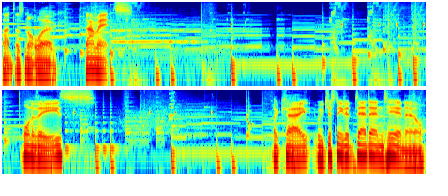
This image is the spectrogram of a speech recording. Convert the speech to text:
That does not work. Damn it. One of these. Okay, we just need a dead end here now.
